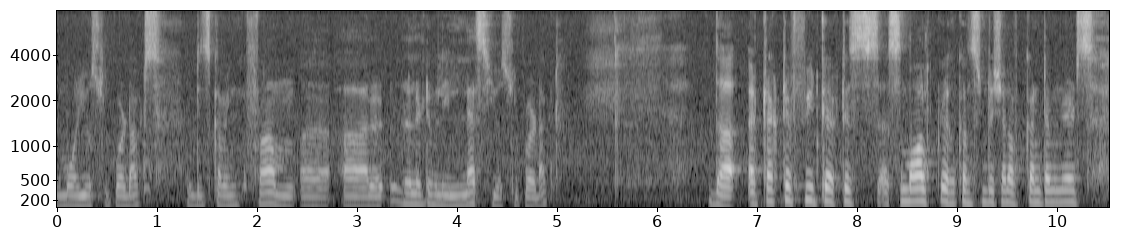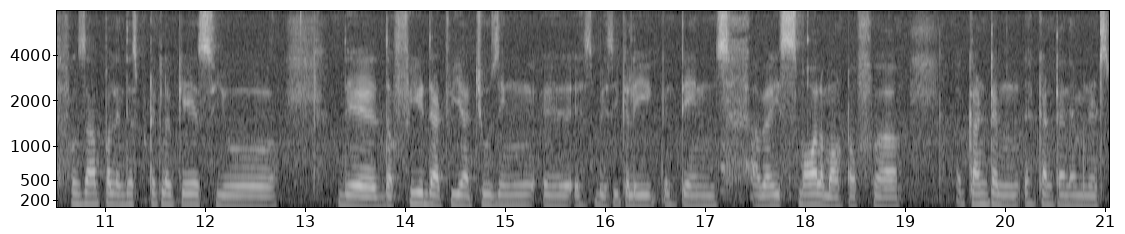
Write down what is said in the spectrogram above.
more useful products. It is coming from uh, a relatively less useful product. The attractive feed characteristics a small concentration of contaminants. For example in this particular case you the the feed that we are choosing is basically contains a very small amount of uh, contam contaminants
